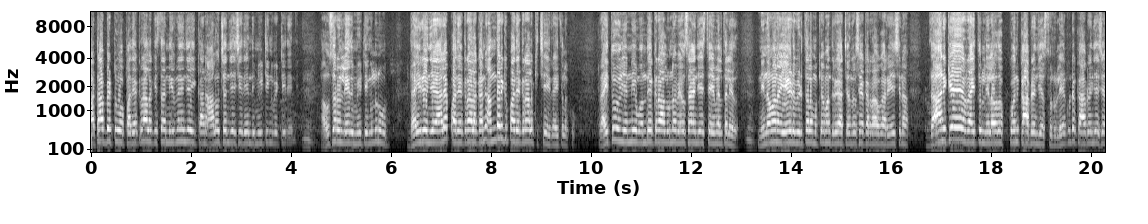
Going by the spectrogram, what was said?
కటా పెట్టు పది ఎకరాలకు ఇస్తా నిర్ణయం చేయి. కానీ ఆలోచన చేసేది ఏంది? మీటింగ్ పెట్టేది ఏంది? అవసరం లేదు మీటింగ్లు. నువ్వు ధైర్యం చేయాలి పది ఎకరాలకు కానీ అందరికీ పది ఎకరాలకు ఇచ్చేయి రైతులకు. రైతు ఎన్ని వంద ఎకరాలు ఉన్న వ్యవసాయం చేస్తే ఏం వెళ్తలేదు. నిన్న మన ఏడు విడతల ముఖ్యమంత్రి గారు చంద్రశేఖరరావు గారు వేసిన దానికే రైతులు నిలవదొక్కుని కాపురం చేస్తుండ్రు. లేకుంటే కాపురం చేసే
